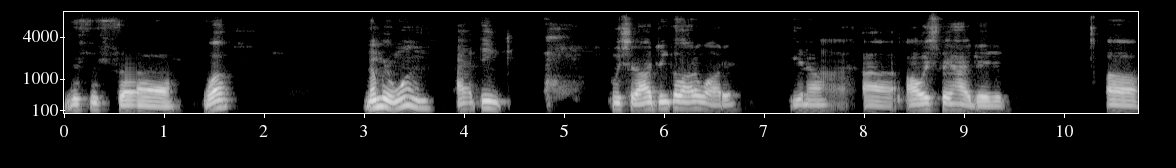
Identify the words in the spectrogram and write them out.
This is uh well. Number one, I think we should all drink a lot of water. You know, uh, uh always stay hydrated. Uh,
